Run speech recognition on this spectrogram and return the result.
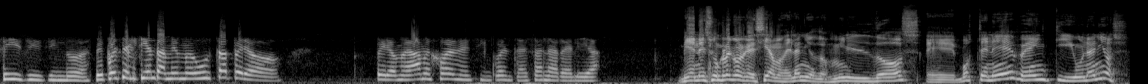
Sí, sí, sin duda. Después el 100 también me gusta, pero pero me va mejor en el 50, esa es la realidad. Bien, es un récord que decíamos del año 2002. Eh, ¿Vos tenés 21 años?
